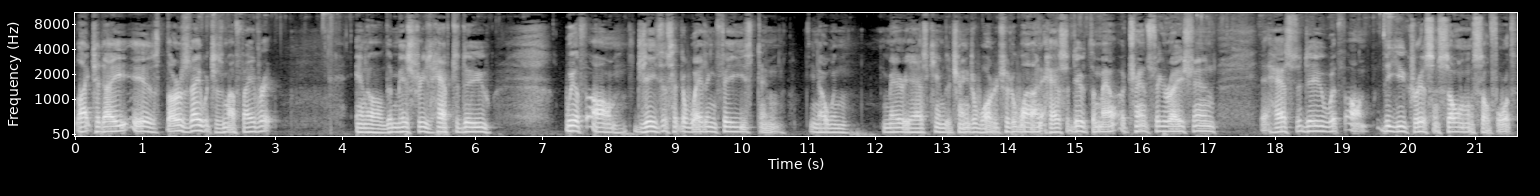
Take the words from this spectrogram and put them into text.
like today is Thursday, which is my favorite. And uh, the mysteries have to do with um, Jesus at the wedding feast. And, you know, when Mary asked him to change the water to the wine, it has to do with the Mount of Transfiguration. It has to do with um, the Eucharist and so on and so forth.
